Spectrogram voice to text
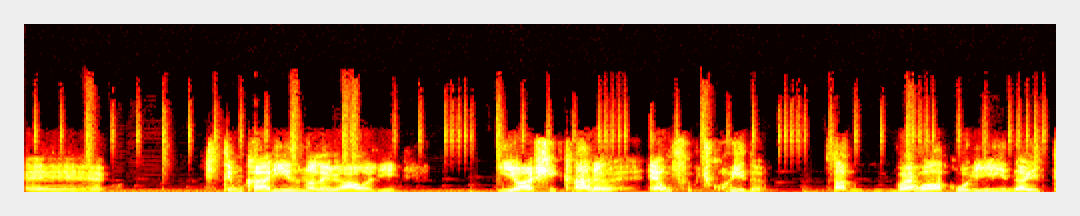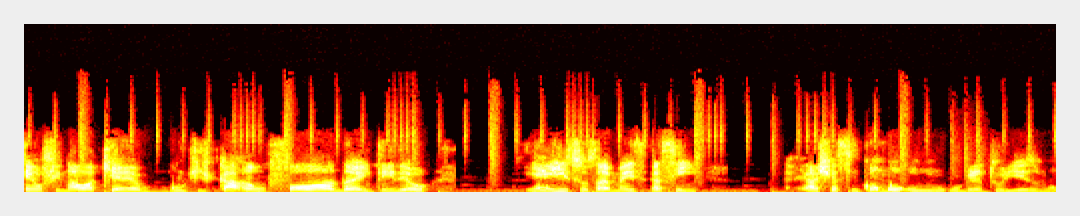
é, que tem um carisma legal ali. E eu acho que, cara, é um filme de corrida. Sabe? Vai rolar corrida e tem o final que é um monte de carrão foda, entendeu? E é isso, sabe? Mas assim, acho que assim como o, o Gran Turismo,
